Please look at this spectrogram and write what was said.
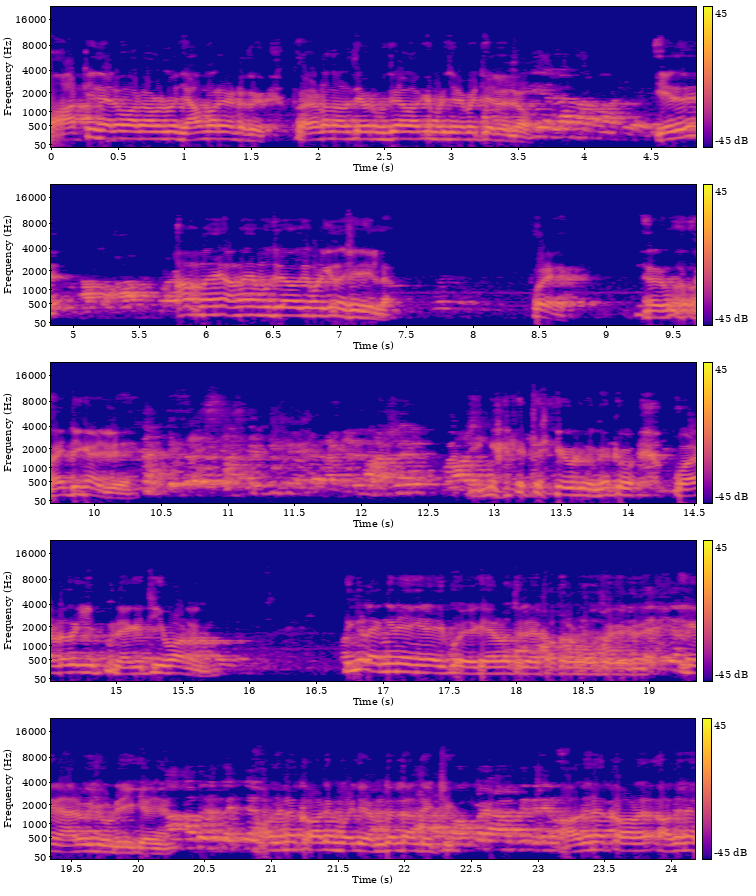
പാർട്ടി നിലപാടാണല്ലോ ഞാൻ പറയേണ്ടത്. പ്രകടനം നടത്തിയവർ മുദ്രാവാക്യം വിളിച്ചതിനെ പറ്റിയല്ലോ ഏത്? അങ്ങനെ അങ്ങനെ മുദ്രാവാക്യം വിളിക്കുന്നത് ശരിയല്ല. പോരെ. ഫൈറ്റിംഗ് ആയില്ലേ? നിങ്ങൾക്ക് ഇത്രയേ ഉള്ളൂ. നിങ്ങൾക്ക് വേണ്ടത് ഈ നെഗറ്റീവാണ് നിങ്ങൾ എങ്ങനെ എങ്ങനെയായി പോയി കേരളത്തിലെ പത്രപ്രവർത്തകർ ഇങ്ങനെ ആലോചിച്ചുകൊണ്ടിരിക്കുക ഞാൻ? അതിനേക്കാളും വലിയ എന്തെല്ലാം തെറ്റ്? അതിനേക്കാൾ അതിനെ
